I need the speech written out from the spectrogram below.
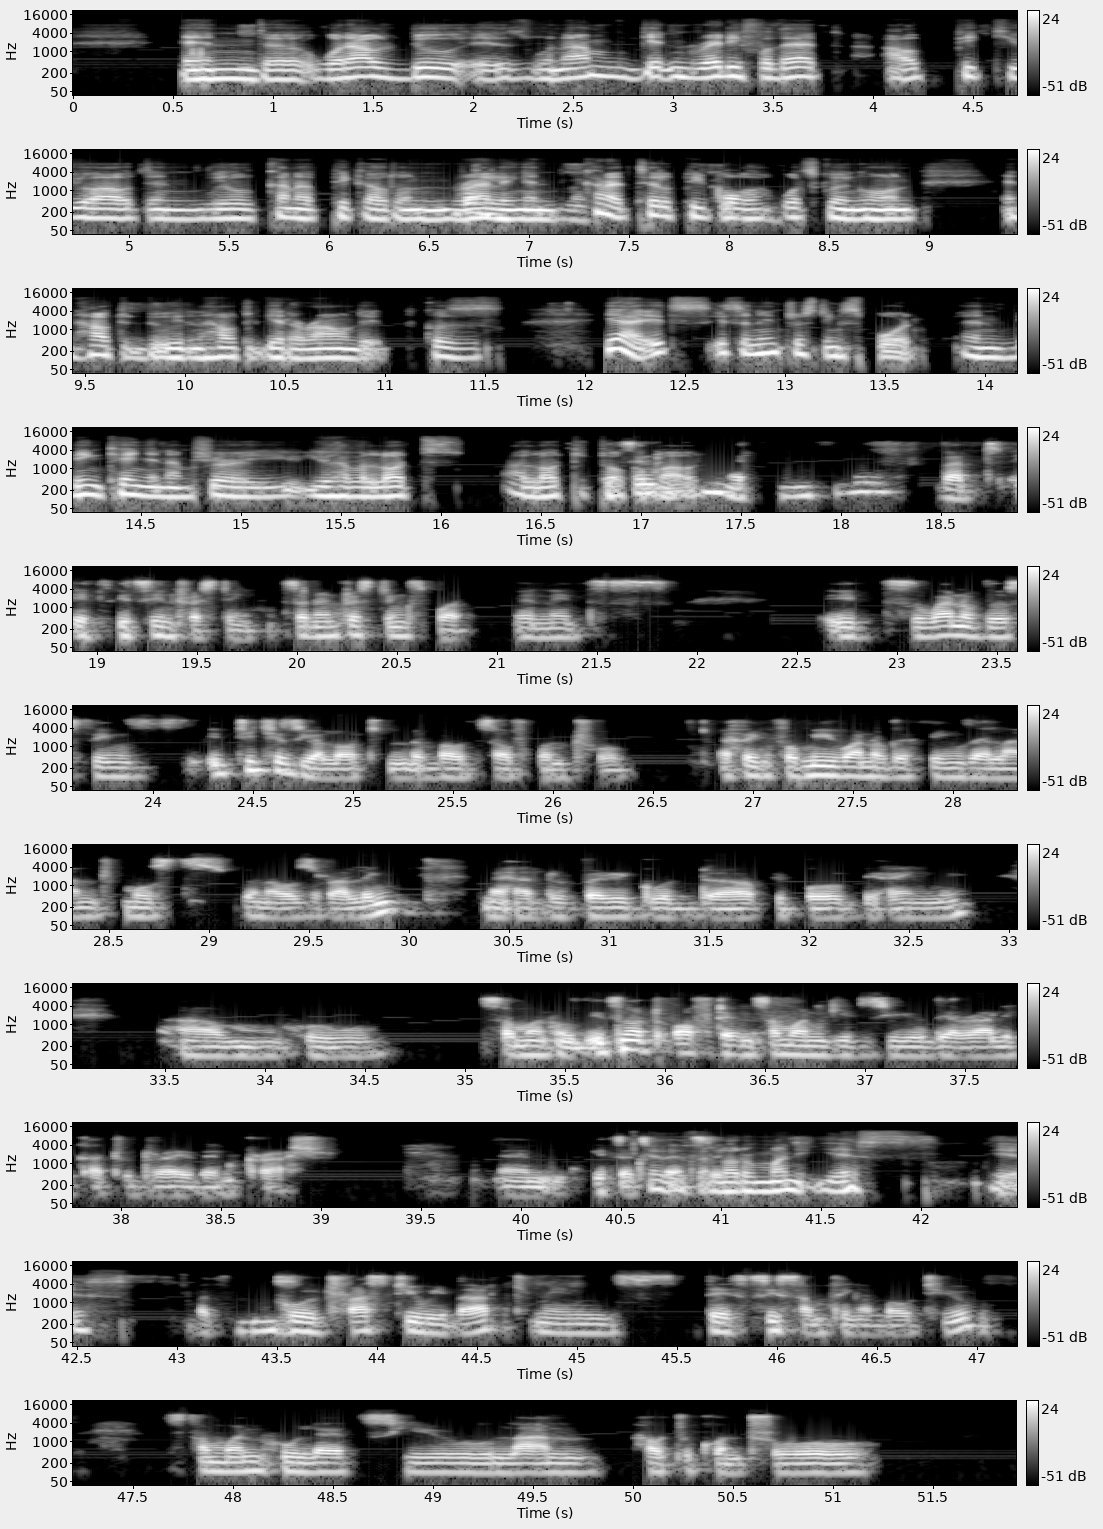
and uh, what I'll do is when I'm getting ready for that, I'll pick you out and we'll kind of pick out on rallying and kind of tell people what's going on and how to do it and how to get around it. Because yeah, it's it's an interesting sport, and being Kenyan, I'm sure you, you have a lot a lot to talk about. But it's it's interesting. It's an interesting sport, and it's it's one of those things, it teaches you a lot about self control. I think for me, one of the things I learned most when I was rallying, and I had very good uh, people behind me um, who, someone who, it's not often someone gives you their rally car to drive and crash. And it's expensive. Yeah, that's a lot of money. Yes. Yes. But who trust you with that means they see something about you. Someone who lets you learn how to control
